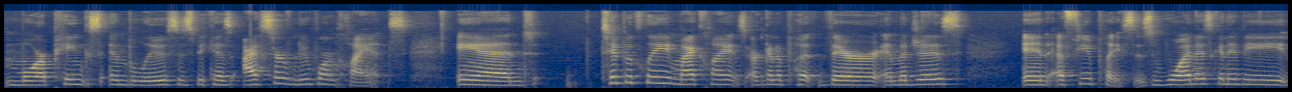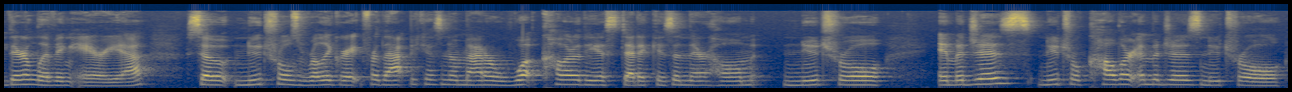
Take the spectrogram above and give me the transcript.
more pinks and blues is because I serve newborn clients. And typically my clients are going to put their images in a few places. One is going to be their living area. So neutral is really great for that because no matter what color the aesthetic is in their home, neutral images, neutral color images, neutral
